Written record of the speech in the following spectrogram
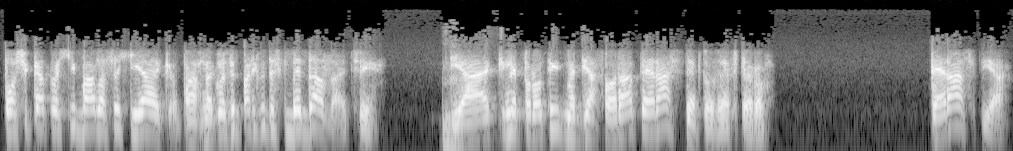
πόση κατοχή μπάλας έχει η ΑΕΚ. Ο Παναθηναϊκός δεν υπάρχει ούτε στην πεντάδα, έτσι. Η ΑΕΚ είναι πρώτη με διαφορά τεράστια από το δεύτερο. Τεράστια.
